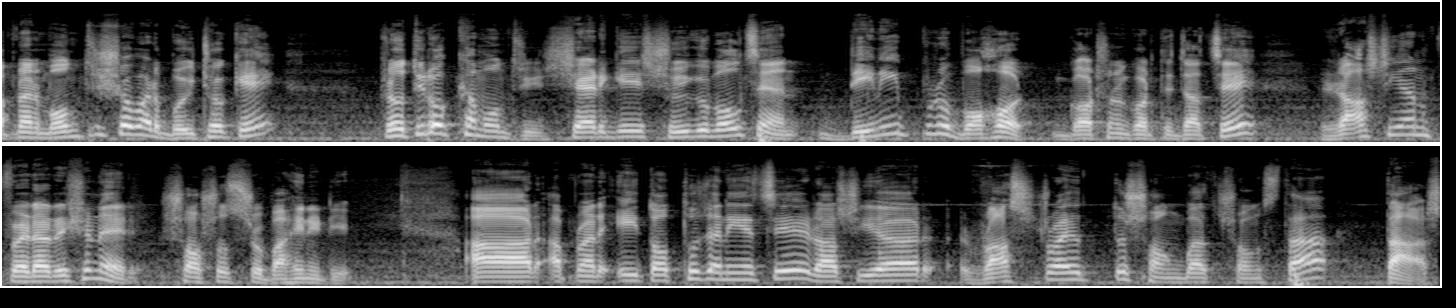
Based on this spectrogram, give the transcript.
আপনার মন্ত্রিসভার বৈঠকে প্রতিরক্ষা মন্ত্রী শেরগে সুইগু বলছেন ডিনিপ্রো বহর গঠন করতে যাচ্ছে রাশিয়ান ফেডারেশনের সশস্ত্র বাহিনীটি। আর আপনার এই তথ্য জানিয়েছে রাশিয়ার রাষ্ট্রায়ত্ত সংবাদ সংস্থা তাস।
